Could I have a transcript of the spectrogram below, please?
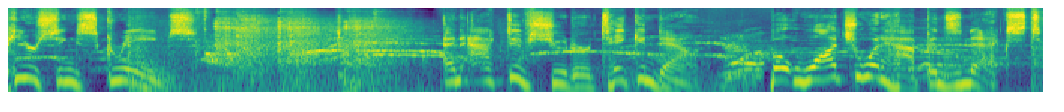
piercing screams, an active shooter taken down. But watch what happens next.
